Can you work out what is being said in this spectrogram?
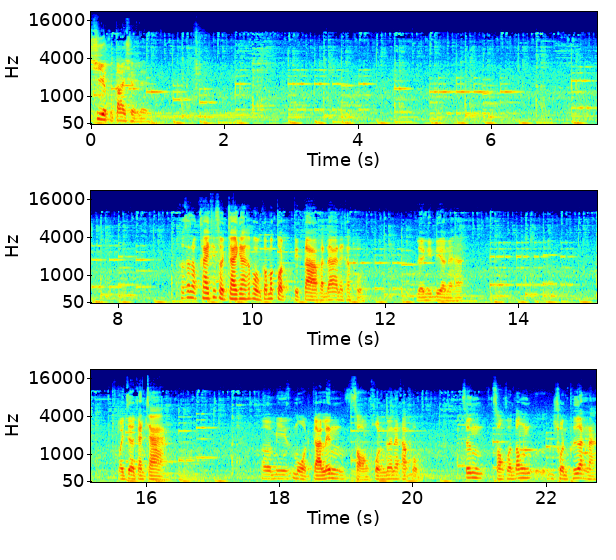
เชี่ยกูตายเฉยเลย ก็สำหรับใครที่สนใจกันครับผมก็มากดติดตามกันได้นะครับผมเหลือนิดเดียวนะฮะไว้เจอกันจ้าเออมีโหมดการเล่น 2 คนด้วยนะครับผม ซึ่ง 2 คนต้องชวนเพื่อนนะ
